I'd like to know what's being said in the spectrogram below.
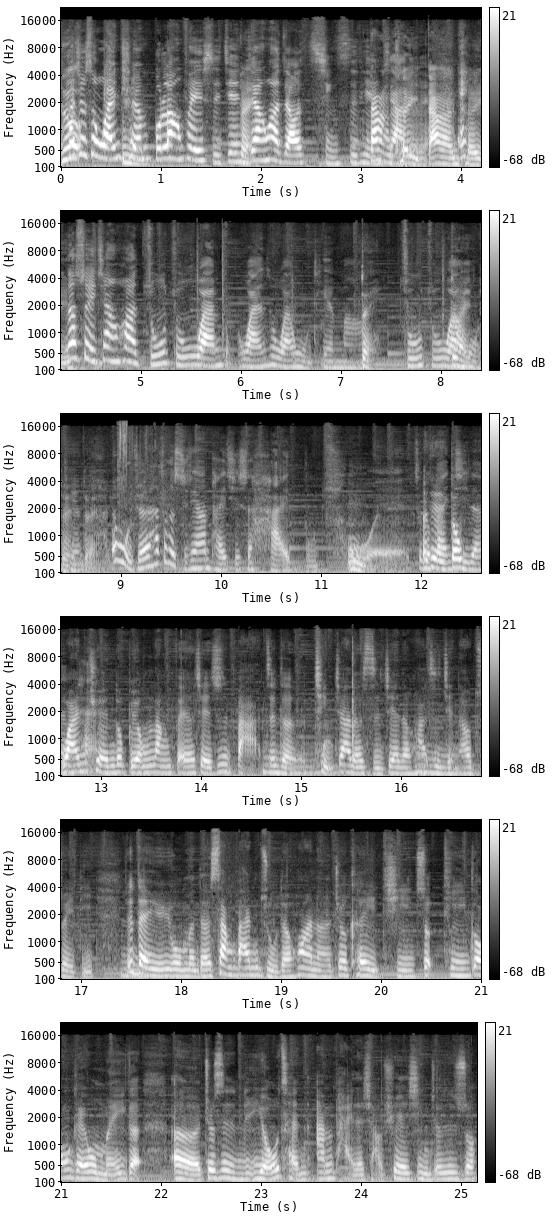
他就是完全不浪费时间。你这样的话，只要请四天假，当然可以当然可以哎那所以这样的话，足足玩玩是玩五天吗？对，足足玩五天。对对对。哎，我觉得他这个时间安排其实还不错哎，这个而且都完全都不用浪费，而且是把这个请假的时间的话是减到最低，就等于我们的上班族的话呢，就可以提提供给我们一个呃，就是流程安排的小确幸，就是说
